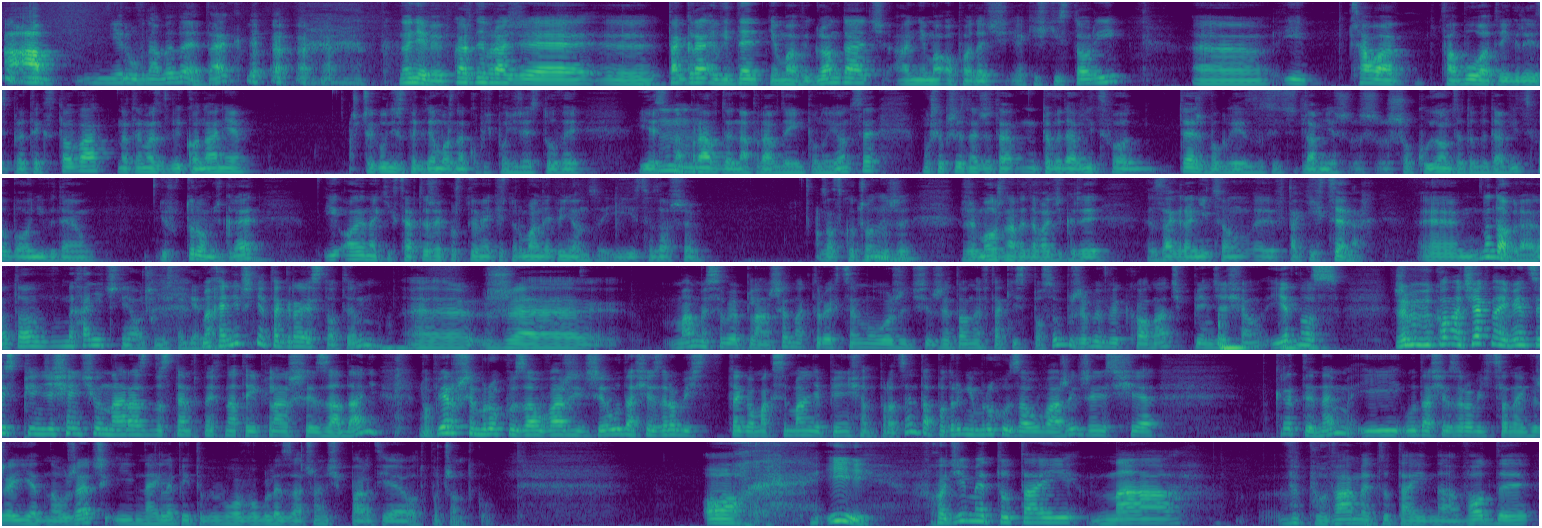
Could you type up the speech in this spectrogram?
A, nierówna BB, tak? No nie wiem, w każdym razie y, ta gra ewidentnie ma wyglądać, a nie ma opowiadać jakiejś historii. Y, I cała fabuła tej gry jest pretekstowa, natomiast wykonanie, szczególnie, że tę grę można kupić poniżej stówy, jest naprawdę, naprawdę imponujące. Muszę przyznać, że ta, to wydawnictwo też w ogóle jest dosyć dla mnie sz- szokujące to wydawnictwo, bo oni wydają już którąś grę i one na Kickstarterze kosztują jakieś normalne pieniądze i jestem zawsze zaskoczony, że, że można wydawać gry za granicą y, w takich cenach. No dobra, no to mechanicznie o czym jest ta gierka? Mechanicznie ta gra jest o tym, e, że mamy sobie planszę, na której chcemy ułożyć żetony w taki sposób, żeby wykonać 50, jedno z, żeby wykonać jak najwięcej z 50 naraz dostępnych na tej planszy zadań. Po pierwszym ruchu zauważyć, że uda się zrobić tego maksymalnie 50%, a po drugim ruchu zauważyć, że jest się kretynem i uda się zrobić co najwyżej jedną rzecz i najlepiej to by było w ogóle zacząć partię od początku. Och, i wchodzimy tutaj na. Wypływamy tutaj na wody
